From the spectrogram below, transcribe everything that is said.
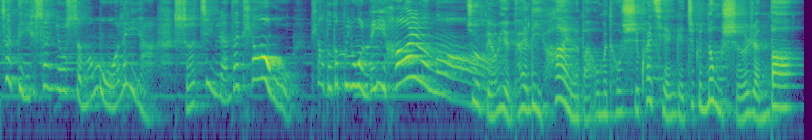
这笛声有什么魔力呀？蛇竟然在跳舞，跳的都比我厉害了呢！这表演太厉害了吧！我们投十块钱给这个弄蛇人吧。”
